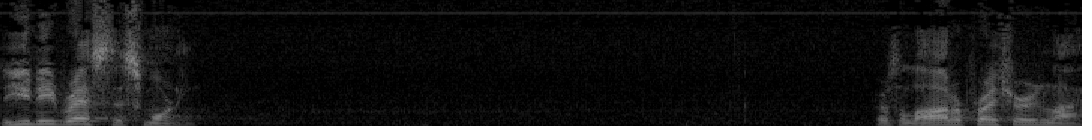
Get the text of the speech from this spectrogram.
Do you need rest this morning? There's a lot of pressure in life.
